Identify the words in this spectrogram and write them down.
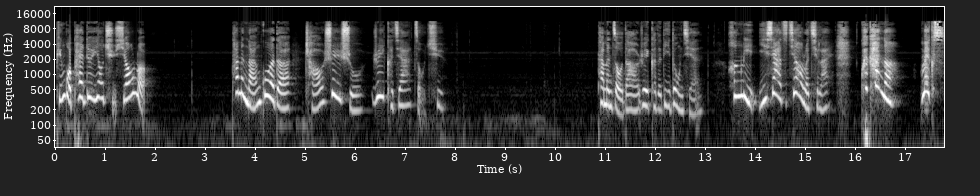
苹果派对要取消了。”他们难过的朝睡鼠瑞克家走去。他们走到瑞克的地洞前，亨利一下子叫了起来。快看呐，麦克斯，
